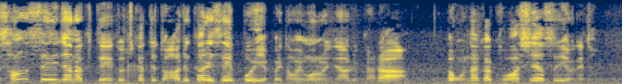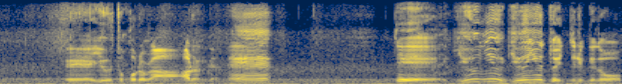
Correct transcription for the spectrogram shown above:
酸性じゃなくて、どっちかっていうとアルカリ性っぽいやっぱり飲み物になるから、ぱお腹壊しやすいよね、と、えーいうところがあるんだよね。で、牛乳、牛乳と言ってるけど、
